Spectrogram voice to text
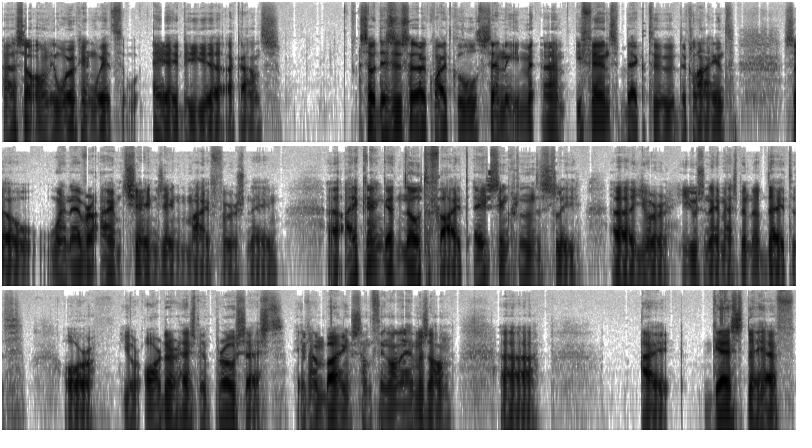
Uh, so only working with AAD uh, accounts. So this is uh, quite cool, sending um, events back to the client. So whenever I'm changing my first name, uh, I can get notified asynchronously uh, your username has been updated or your order has been processed. If I'm buying something on Amazon, uh, I guess they have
